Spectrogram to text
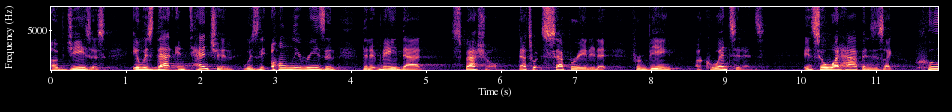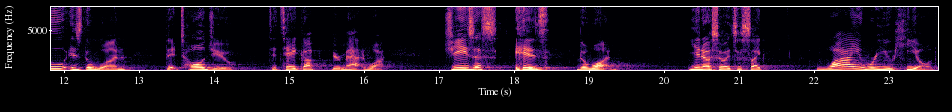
of Jesus. It was that intention was the only reason that it made that special. That's what separated it from being a coincidence. And so what happens is like, who is the one that told you to take up your mat and walk? Jesus is the one. You know, so it's just like, why were you healed?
